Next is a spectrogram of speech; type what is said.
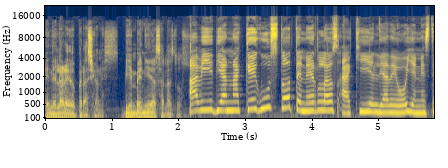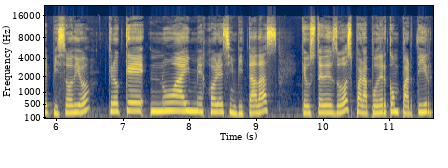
en el área de operaciones. Bienvenidas a las dos. Avi, Diana, qué gusto tenerlos aquí el día de hoy en este episodio. Creo que no hay mejores invitadas que ustedes dos para poder compartir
